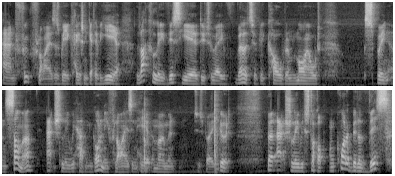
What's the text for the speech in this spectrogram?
and fruit flies as we occasionally get every year. Luckily this year due to a relatively cold and mild spring and summer actually we haven't got any flies in here at the moment which is very good. But actually we stock up on quite a bit of this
